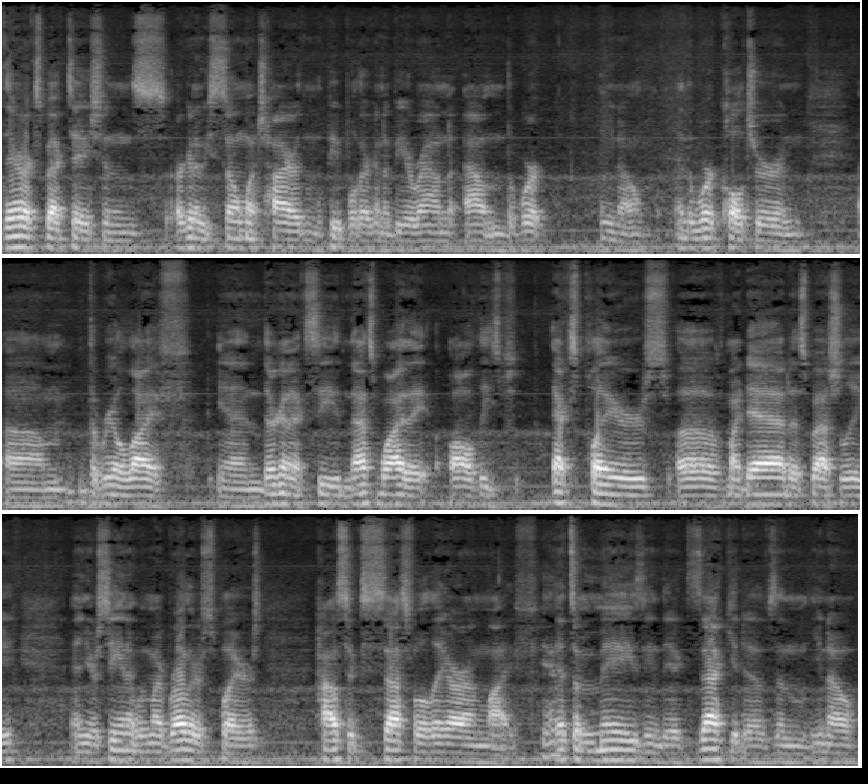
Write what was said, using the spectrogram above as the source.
their expectations are going to be so much higher than the people they're going to be around out in the work, you know, in the work culture and um, the real life, and they're going to exceed. And that's why they all these ex players of my dad, especially, and you're seeing it with my brother's players, how successful they are in life. Yeah. It's amazing. The executives and you know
